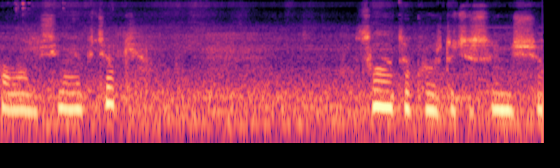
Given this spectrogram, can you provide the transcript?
falan bir şey yapacak ya. Salata kurtucusuymuş şu.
